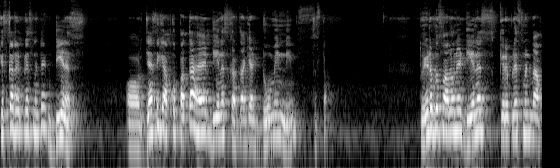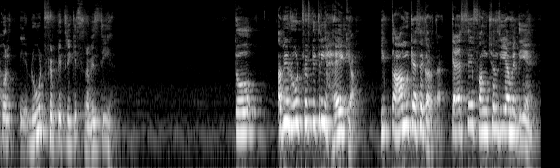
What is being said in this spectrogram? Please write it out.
किसका रिप्लेसमेंट है? डीएनएस और जैसे कि आपको पता है डीएनएस करता क्या? डोमेन नेम सिस्टम तो ए वालों ने डीएनएस के रिप्लेसमेंट में आपको रूट 53 की सर्विस दी है। तो अभी रूट 53 है क्या? ये काम कैसे करता है? कैसे फ़ंक्शंस ये हमें दिए हैं?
